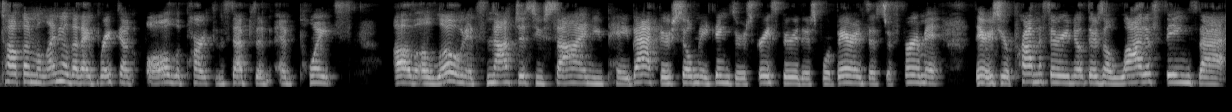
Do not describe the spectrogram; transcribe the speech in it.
talk on Millennial that I break down all the parts and steps and, and points of a loan. It's not just you sign, you pay back. There's so many things. There's grace period, there's forbearance, there's deferment, there's your promissory note. There's a lot of things that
